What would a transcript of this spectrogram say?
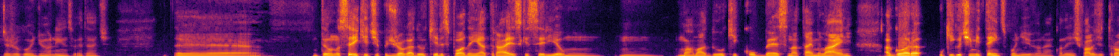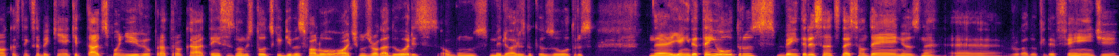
Já jogou em New Orleans, verdade. É... Então, não sei que tipo de jogador que eles podem ir atrás, que seria um, um, um armador que coubesse na timeline. Agora, o que, que, o time tem disponível, né? Quando a gente fala de trocas, tem que saber quem é que está disponível para trocar. Tem esses nomes todos que o Gibbs falou, ótimos jogadores, alguns melhores do que os outros. Né? E ainda tem outros bem interessantes, Dyson Daniels, né? É, jogador que defende,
